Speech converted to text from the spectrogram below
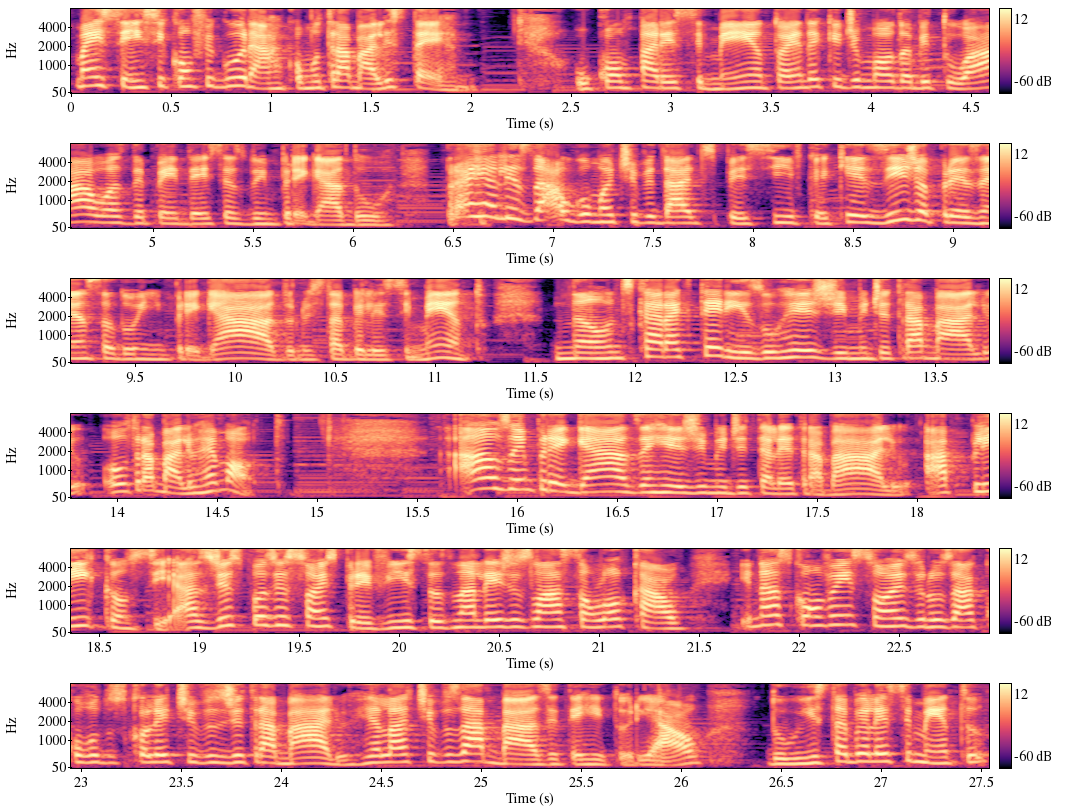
mas sem se configurar como trabalho externo. O comparecimento, ainda que de modo habitual, às dependências do empregador, para realizar alguma atividade específica que exija a presença do empregado no estabelecimento, não descaracteriza o regime de trabalho ou trabalho remoto. Aos empregados em regime de teletrabalho, aplicam-se as disposições previstas na legislação local e nas convenções e nos acordos coletivos de trabalho relativos à base territorial do estabelecimento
